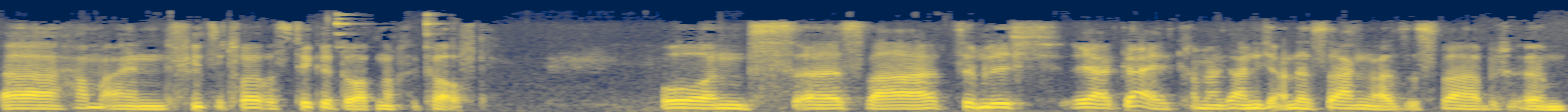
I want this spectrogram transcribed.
äh, haben ein viel zu teures Ticket dort noch gekauft. Und äh, es war ziemlich, ja, geil, kann man gar nicht anders sagen. Also es war ähm,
